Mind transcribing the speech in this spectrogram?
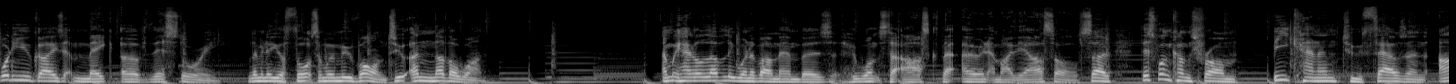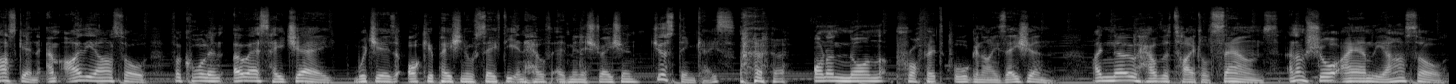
what do you guys make of this story? Let me know your thoughts and we'll move on to another one. And we had a lovely one of our members who wants to ask their own am I the arsehole? So this one comes from B Cannon 2000 asking, Am I the asshole for calling OSHA, which is Occupational Safety and Health Administration, just in case, on a non profit organization? I know how the title sounds, and I'm sure I am the asshole,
